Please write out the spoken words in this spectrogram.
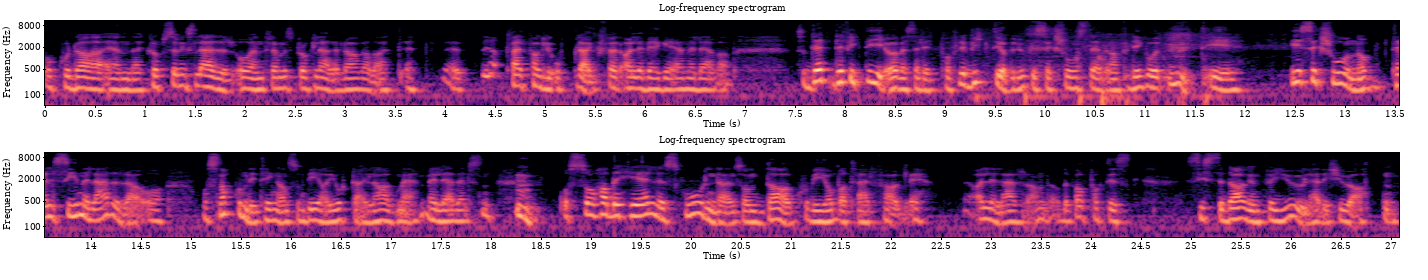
Og hvor da en kroppsøvingslærer og en fremmedspråklærer laga et, et, et ja, tverrfaglig opplegg for alle VG1-elevene. Så det, det fikk de øve seg litt på. For det er viktig å bruke seksjonslederne, for de går ut i, i seksjonen og til sine lærere og, og snakker om de tingene som de har gjort da i lag med, med ledelsen. Og så hadde hele skolen da en sånn dag hvor vi jobba tverrfaglig. Alle lærerne. Og det var faktisk siste dagen før jul her i 2018.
